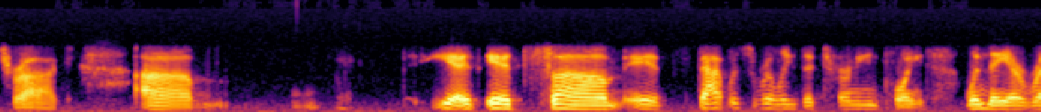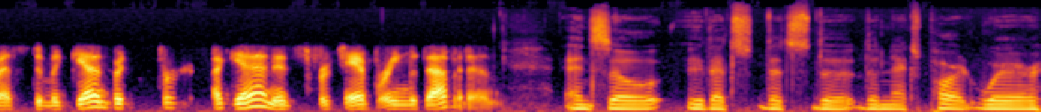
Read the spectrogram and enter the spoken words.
truck. Um, yeah, it's um, it that was really the turning point when they arrest him again. But for again, it's for tampering with evidence. And so eh, that's that's the the next part where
